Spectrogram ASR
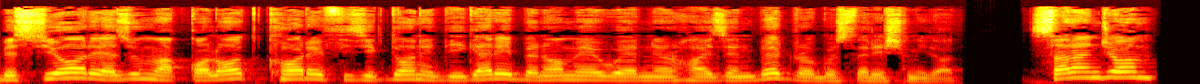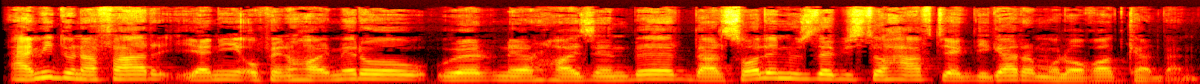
بسیاری از اون مقالات کار فیزیکدان دیگری به نام ورنر هایزنبرگ را گسترش می‌داد. سرانجام همین دو نفر یعنی اوپنهایمر و ورنر هایزنبرگ در سال 1927 یکدیگر را ملاقات کردند.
